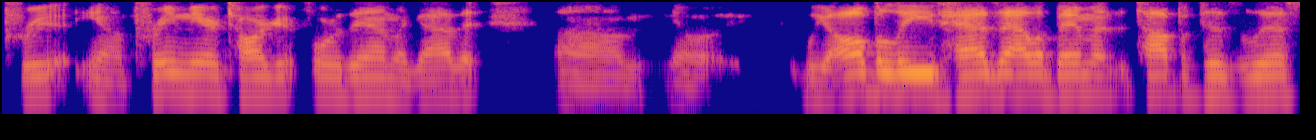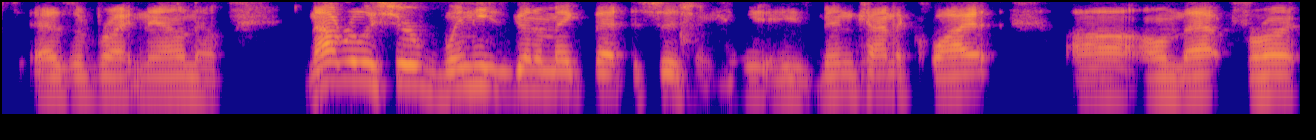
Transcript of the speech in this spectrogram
pre, you know premier target for them, a guy that um, you know we all believe has Alabama at the top of his list as of right now. Now, not really sure when he's going to make that decision. He, has been kind of quiet uh, on that front.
